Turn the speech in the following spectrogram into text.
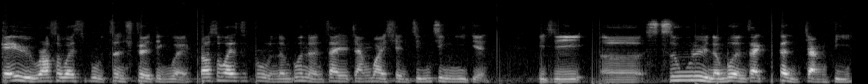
给予 Russell Westbrook 正确定位？Russell Westbrook 能不能再将外线精进一点？以及呃失误率能不能再更降低？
